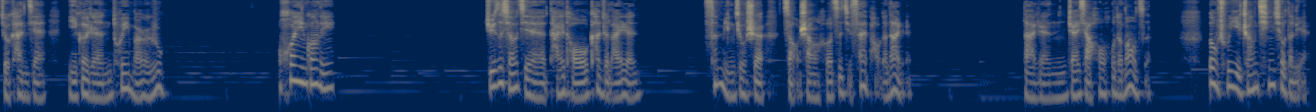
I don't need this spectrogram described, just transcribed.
就看见一个人推门而入。欢迎光临。橘子小姐抬头看着来人，分明就是早上和自己赛跑的那人。那人摘下厚厚的帽子，露出一张清秀的脸。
